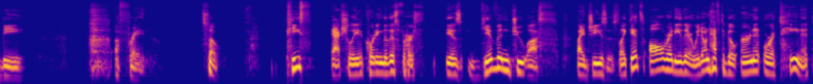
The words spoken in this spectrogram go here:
be afraid. So, peace actually, according to this verse, is given to us by Jesus. Like it's already there. We don't have to go earn it or attain it.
